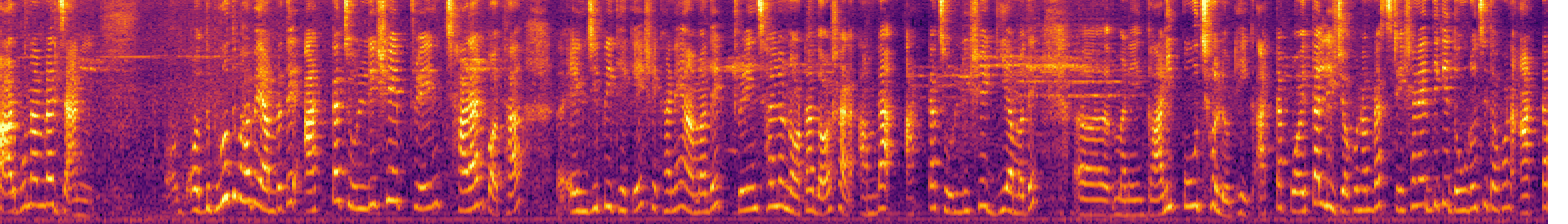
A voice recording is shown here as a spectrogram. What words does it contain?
পারব না আমরা জানি। অদ্ভুতভাবে আমাদের আটটা চল্লিশে ট্রেন ছাড়ার কথা, এনজিপি থেকে। সেখানে আমাদের ট্রেন ছাড়লো নটা দশ, আর আমরা আটটা চল্লিশে গিয়ে আমাদের মানে গাড়ি পৌঁছলো ঠিক আটটা পঁয়তাল্লিশ। যখন আমরা স্টেশনের দিকে দৌড়চ্ছি তখন আটটা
